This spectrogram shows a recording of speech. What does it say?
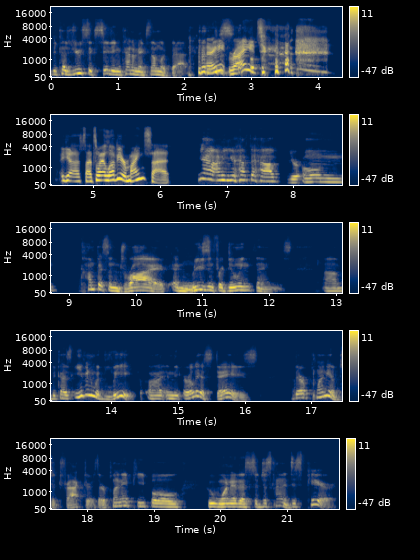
Because you succeeding kind of makes them look bad. Right, so, right. yes, that's why I love your mindset. Yeah, I mean, you have to have your own compass and drive and mm. reason for doing things. Um, because even with Leap, uh, in the earliest days, there are plenty of detractors. There are plenty of people who wanted us to just kind of disappear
